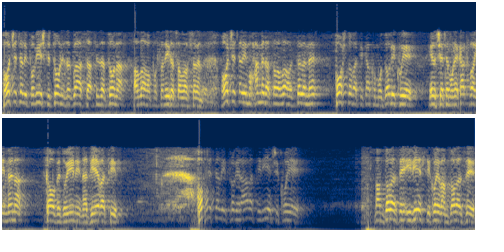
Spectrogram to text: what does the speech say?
Hoćete li povišiti ton iza glasa, iza tona Allahov poslanika sallallahu sallam? Hoćete li Muhammeda sallallahu sallame poštovati kako mu dolikuje? Ili ćete mu nekakva imena kao beduini nadjevati? Hoćete li provjeravati riječi koje vam dolaze i vijesti koje vam dolaze?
